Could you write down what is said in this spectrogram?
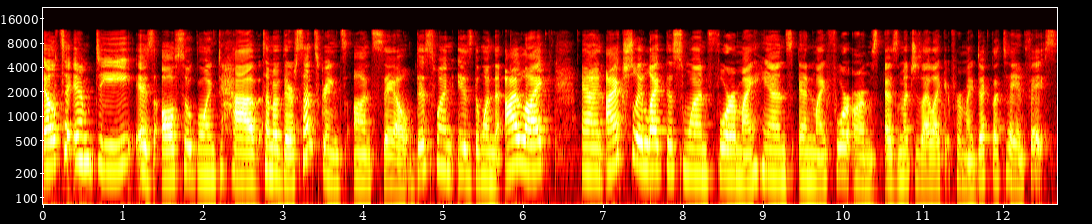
Elta MD is also going to have some of their sunscreens on sale this one is the one that i like and I actually like this one for my hands and my forearms as much as I like it for my décolleté and face.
